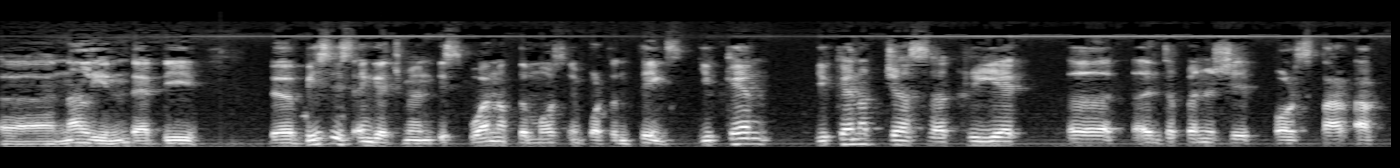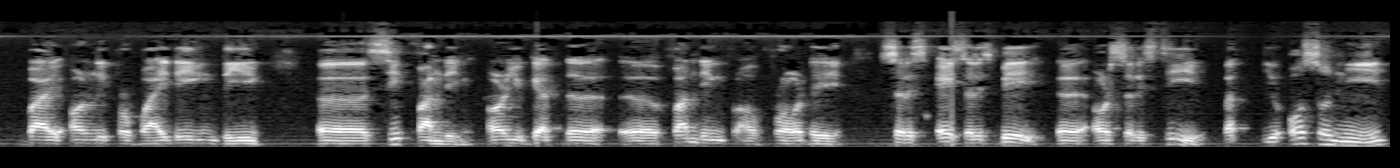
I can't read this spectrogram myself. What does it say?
Nalin that the the business engagement is one of the most important things. You can you cannot just uh, create uh, entrepreneurship or startup by only providing the uh, seed funding or you get the uh, funding for, for, the Series A, Series B, uh, or Series C, but you also need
